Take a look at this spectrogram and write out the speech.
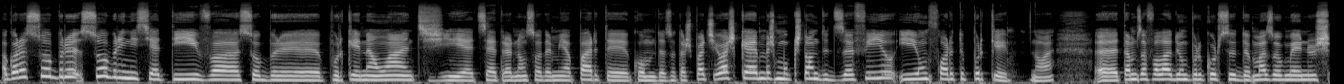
Agora sobre, sobre iniciativa, sobre por que não antes e etc., não só da minha parte como das outras partes, eu acho que é mesmo questão de desafio e um forte porquê, não é? estamos a falar de um percurso de mais ou menos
